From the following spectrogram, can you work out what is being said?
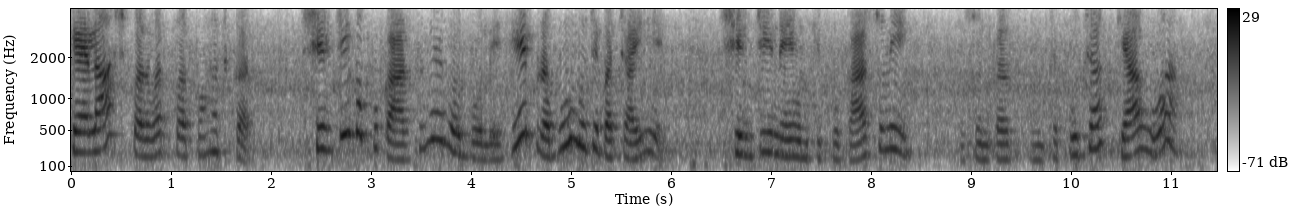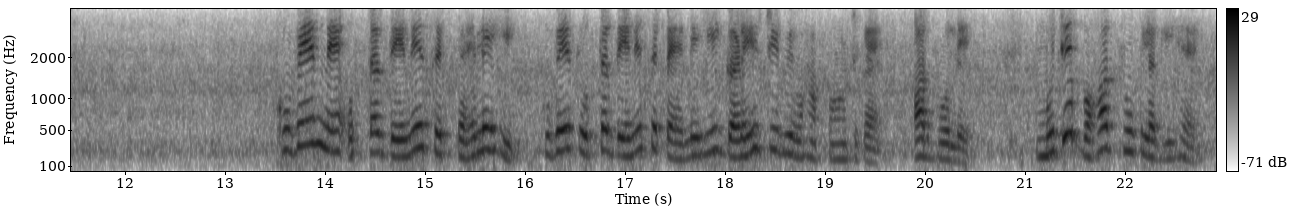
कैलाश पर्वत पर पहुंचकर शिव जी को पुकारते हुए वो बोले, हे प्रभु, मुझे बचाइए। शिव जी ने उनकी पुकार सुनी। तो सुनकर उनसे पूछा, क्या हुआ? कुबेर ने उत्तर देने से पहले ही, कुबेर के उत्तर देने से पहले ही गणेश जी भी वहाँ पहुँच गए और बोले, मुझे बहुत भूख लगी है।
